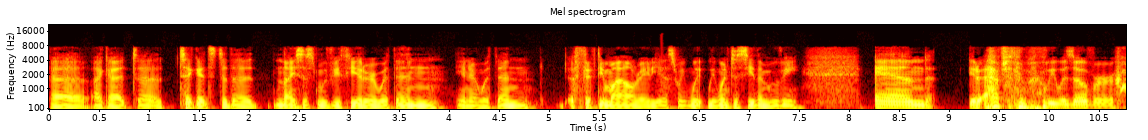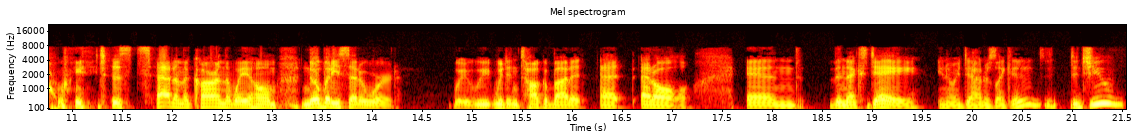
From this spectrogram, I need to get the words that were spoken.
Uh, I got uh, tickets to the nicest movie theater within you know within a 50 mile radius. We went we went to see the movie, and you know, after the movie was over, we just sat in the car on the way home. Nobody said a word. We, we, we didn't talk about it at, at all. And the next day, you know, my dad was like, eh, did you,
